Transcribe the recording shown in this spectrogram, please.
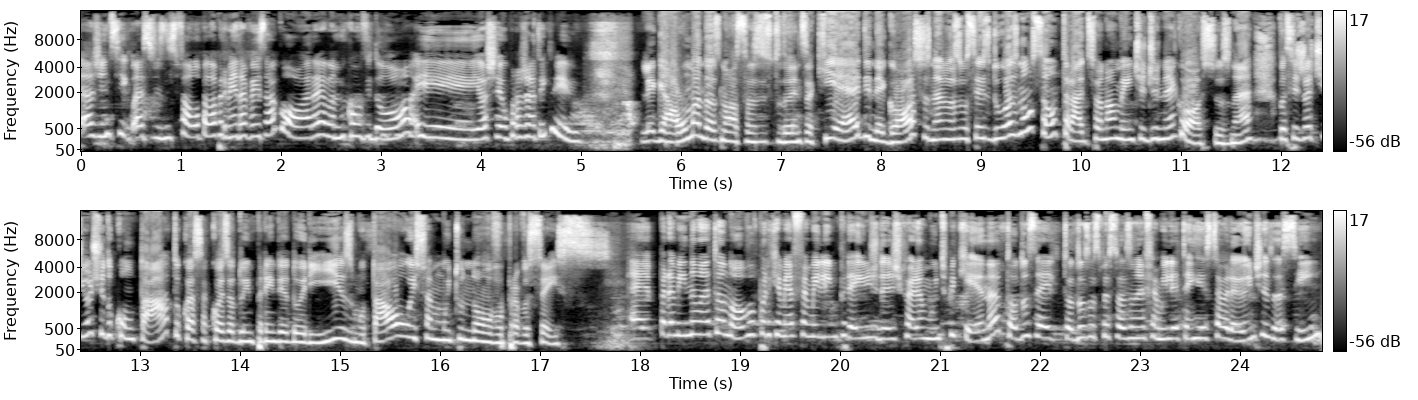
a gente, a gente se falou pela primeira vez agora, ela me convidou e eu achei o projeto incrível. Legal. Uma das nossas estudantes aqui é de negócios, né? Mas vocês duas não são tradicionalmente de negócios, né? Vocês já tinham tido contato com essa coisa do empreendedorismo tal, ou isso é muito novo para vocês? É, para mim não é tão novo, porque minha família empreende desde que eu era muito pequena. Todos eles, todas as pessoas da minha família têm restaurantes, assim.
